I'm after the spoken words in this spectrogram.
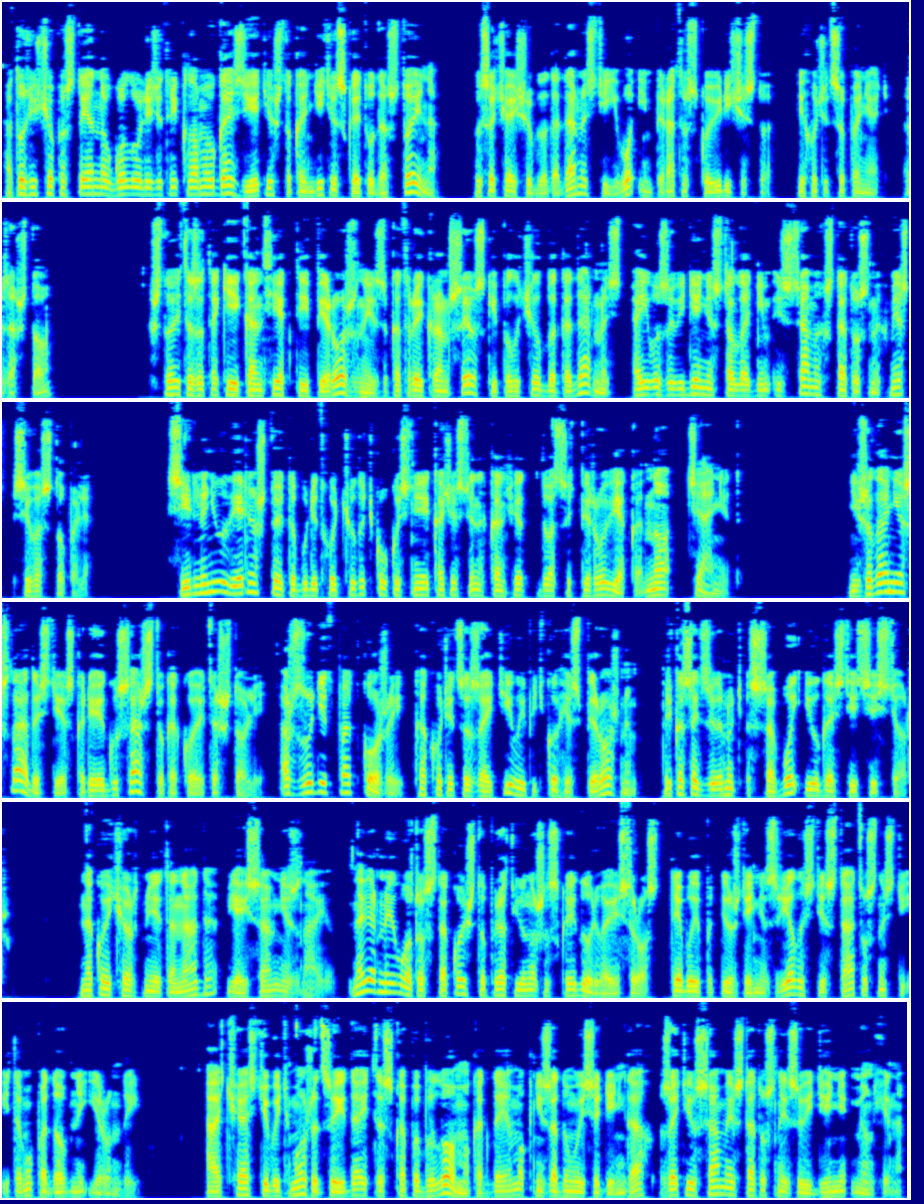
А тут еще постоянно в голову лезет реклама в газете, что кондитерская туда достойна высочайшей благодарности его императорского величества. И хочется понять, за что? Что это за такие конфекты и пирожные, за которые Краншевский получил благодарность, а его заведение стало одним из самых статусных мест Севастополя? Сильно не уверен, что это будет хоть чуточку вкуснее качественных конфет 21 века, но тянет. Нежелание сладости, а скорее гусарство какое-то, что ли, аж зудит под кожей, как хочется зайти, выпить кофе с пирожным, приказать завернуть с собой и угостить сестер. На кой черт мне это надо, я и сам не знаю. Наверное, возраст такой, что прет юношеская дурь во весь рост, требуя подтверждения зрелости, статусности и тому подобной ерунды. А отчасти, быть может, заедает тоска по былому, когда я мог, не задумываясь о деньгах, зайти в самые статусные заведения Мюнхена.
